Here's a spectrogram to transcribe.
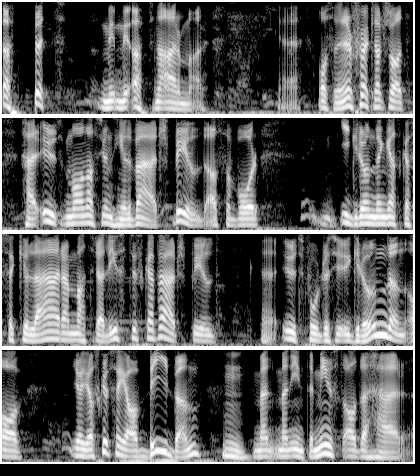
öppet, med, med öppna armar. Eh, och sen är det självklart så att här utmanas ju en hel världsbild, alltså vår i grunden ganska sekulära materialistiska världsbild eh, utfordras ju i grunden av, ja jag skulle säga av Bibeln, mm. men, men inte minst av det här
